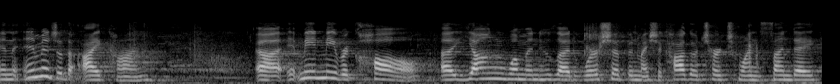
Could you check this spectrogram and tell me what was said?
In the image of the icon, uh, it made me recall a young woman who led worship in my Chicago church one Sunday,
